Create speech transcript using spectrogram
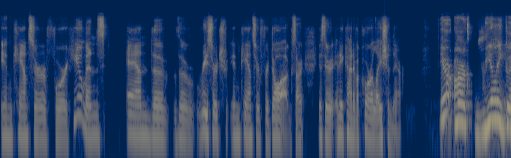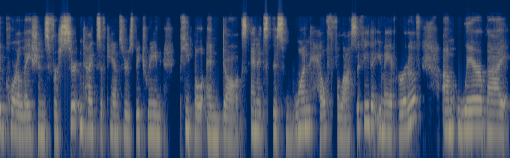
in cancer for humans and the the research in cancer for dogs? Are, is there any kind of a correlation there? There are really good correlations for certain types of cancers between people and dogs. And it's this one health philosophy that you may have heard of, um, whereby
